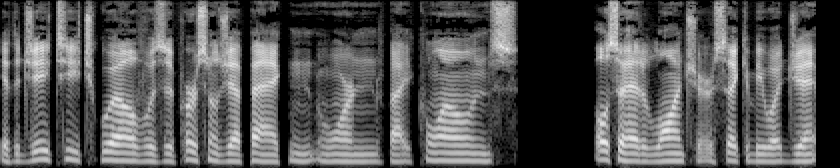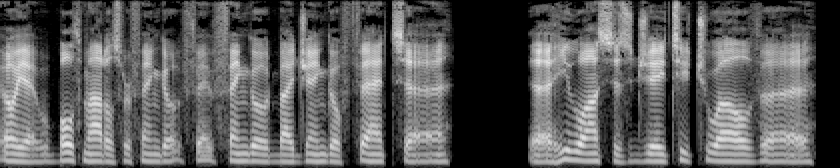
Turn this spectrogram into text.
yeah, the JT12 was a personal jetpack worn by clones. Also had a launcher, so that could be what. J- oh yeah, both models were fango- fangoed by Jango Fett. Uh, uh, he lost his JT12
